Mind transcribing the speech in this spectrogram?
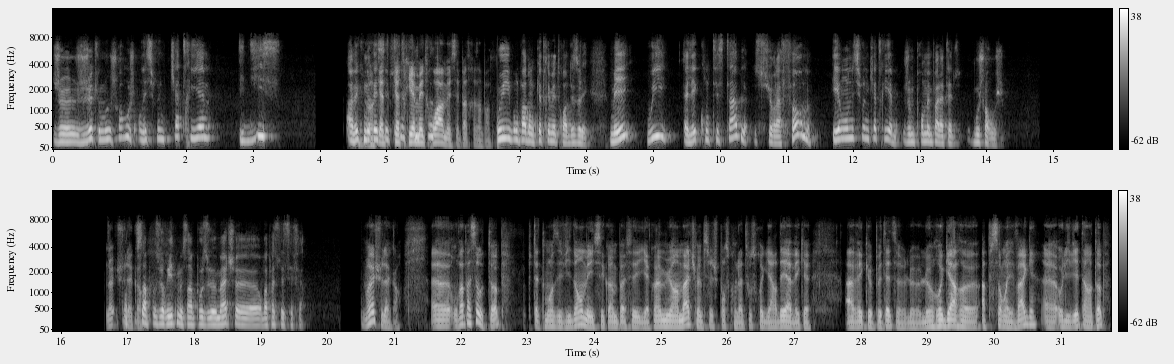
Je, je, jette le mouchoir rouge. On est sur une quatrième et 10 avec une réception. Quatrième et 3, mais c'est pas très important. Oui, bon, pardon, quatrième et 3, désolé. Mais oui, elle est contestable sur la forme et on est sur une quatrième. Je ne me prends même pas la tête. Mouchoir rouge. Ouais, je suis d'accord. Ça impose le rythme, ça impose le match, euh, on va pas se laisser faire. Ouais, je suis d'accord. Euh, on va passer au top. Peut-être moins évident, mais il s'est quand même passé. Il y a quand même eu un match, même si je pense qu'on l'a tous regardé avec, avec peut-être le, regard euh, absent et vague. Olivier, tu as un top?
